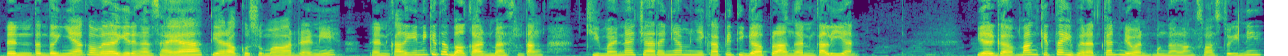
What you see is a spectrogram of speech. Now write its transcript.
Dan tentunya kembali lagi dengan saya Tiara Kusuma Wardani. Dan kali ini kita bakalan bahas tentang Gimana caranya menyikapi tiga pelanggan kalian. Biar gampang kita ibaratkan Dewan Penggalang Swastu ini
